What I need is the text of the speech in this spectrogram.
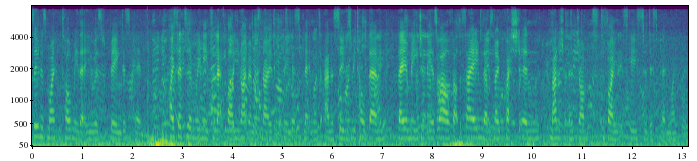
soon as Michael told me that he was being disciplined, I said to him, we need to let our Unite members know that you're being disciplined. And as soon as we told them, they immediately as well felt the same. There was no question. Management had jumped to find an excuse to discipline Michael.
